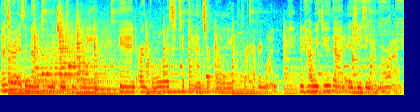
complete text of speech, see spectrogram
Ezra is a medical imaging company, and our goal is to detect cancer early for everyone. And how we do that is using MRI.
